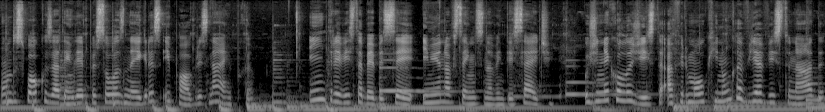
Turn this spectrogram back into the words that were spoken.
um dos poucos a atender pessoas negras e pobres na época. Em entrevista à BBC, em 1997, o ginecologista afirmou que nunca havia visto nada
